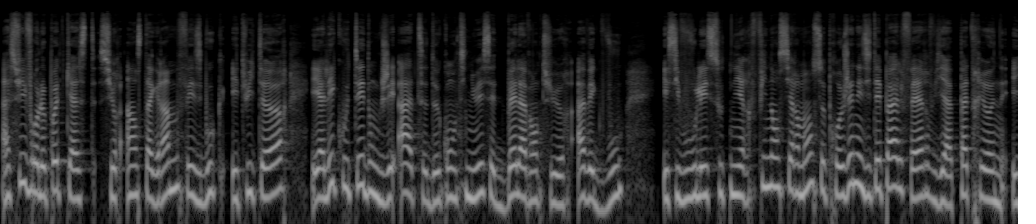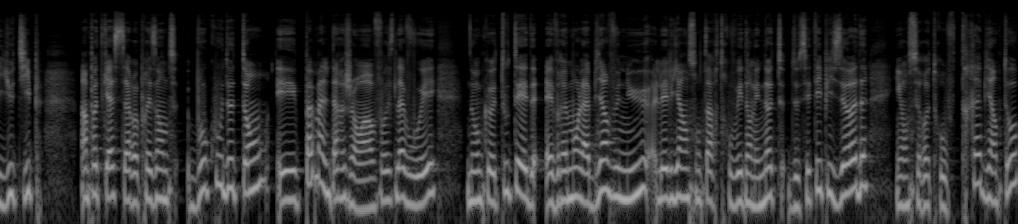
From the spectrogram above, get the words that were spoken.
à suivre le podcast sur Instagram, Facebook et Twitter et à l'écouter, donc j'ai hâte de continuer cette belle aventure avec vous. Et si vous voulez soutenir financièrement ce projet, n'hésitez pas à le faire via Patreon et Utip. Un podcast, ça représente beaucoup de temps et pas mal d'argent, hein, faut se l'avouer. Donc euh, toute aide est vraiment la bienvenue. Les liens sont à retrouver dans les notes de cet épisode et on se retrouve très bientôt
